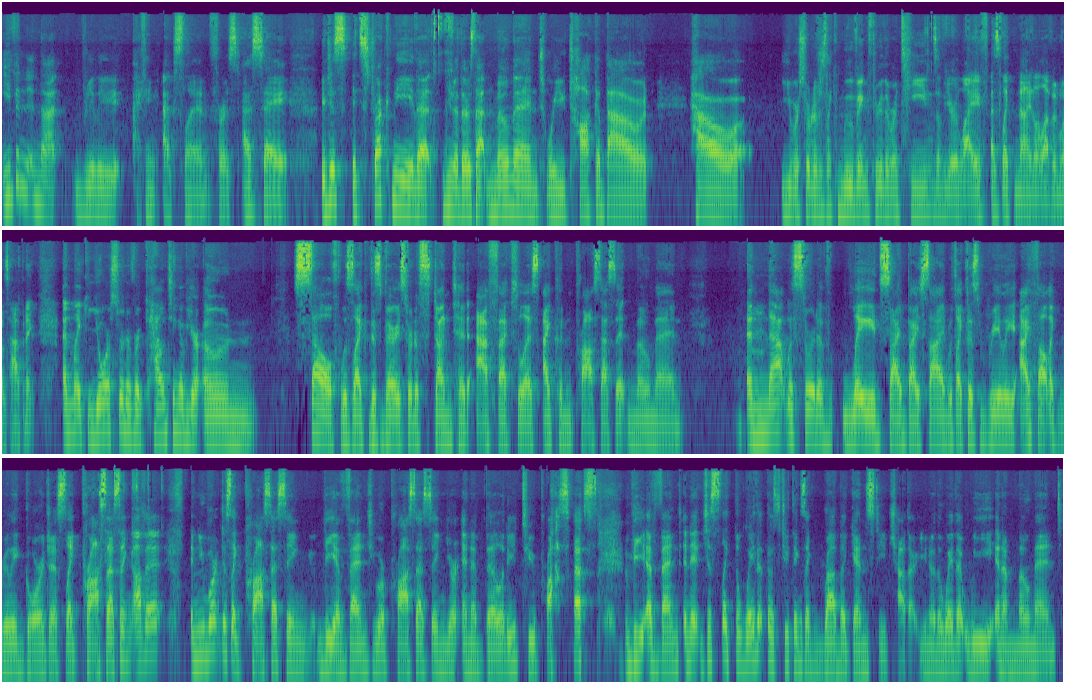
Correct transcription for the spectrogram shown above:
even in that really, I think, excellent first essay, it just it struck me that you know there's that moment where you talk about how you were sort of just like moving through the routines of your life as like 9-11 was happening. And like your sort of recounting of your own self was like this very sort of stunted affectless i couldn't process it moment and mm-hmm. that was sort of laid side by side with like this really i thought like really gorgeous like processing of it. And you weren't just like processing the event you were processing your inability to process the event. And it just like the way that those two things like rub against each other you know the way that we in a moment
